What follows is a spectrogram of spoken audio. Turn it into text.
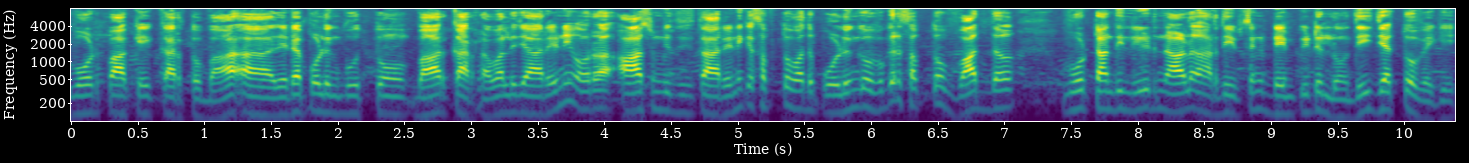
ਵੋਟ ਪਾ ਕੇ ਘਰ ਤੋਂ ਬਾਹਰ ਜਿਹੜਾ ਪੋਲਿੰਗ ਬੂਥ ਤੋਂ ਬਾਹਰ ਘਰ ਵੱਲ ਜਾ ਰਹੇ ਨੇ ਔਰ ਆਸ ਉਮੀਦ ਜਤਾ ਰਹੇ ਨੇ ਕਿ ਸਭ ਤੋਂ ਵੱਧ ਪੋਲਿੰਗ ਹੋਵੇਗੀ ਸਭ ਤੋਂ ਵੱਧ ਵੋਟਾਂ ਦੀ ਲੀਡ ਨਾਲ ਹਰਦੀਪ ਸਿੰਘ ਡੈਂਪੀ ਢਿੱਲੋਂ ਦੀ ਜਿੱਤ ਹੋਵੇਗੀ।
